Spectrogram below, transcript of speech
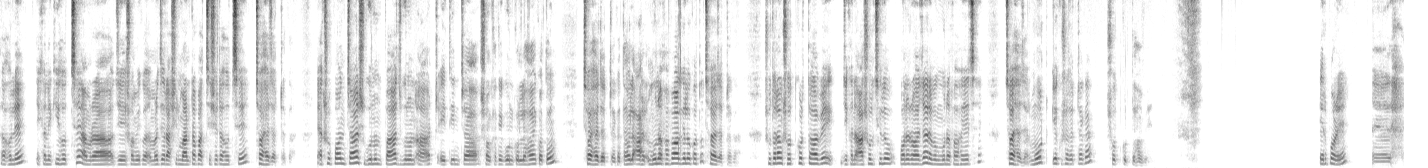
তাহলে এখানে কি হচ্ছে? আমরা যে সমীকরণ আমরা যে রাশির মানটা পাচ্ছি সেটা হচ্ছে ছয় হাজার টাকা। একশো পঞ্চাশ গুণন পাঁচ গুণন আট, এই তিনটা সংখ্যাকে গুণ করলে হয় কত? ছয় হাজার টাকা। তাহলে মুনাফা পাওয়া গেল কত? ছয় হাজার টাকা। সুতরাং শোধ করতে হবে, যেখানে আসল ছিল পনেরো হাজার এবং মুনাফা হয়েছে ছয় হাজার মোট একুশ হাজার টাকা শোধ করতে হবে। এরপরে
